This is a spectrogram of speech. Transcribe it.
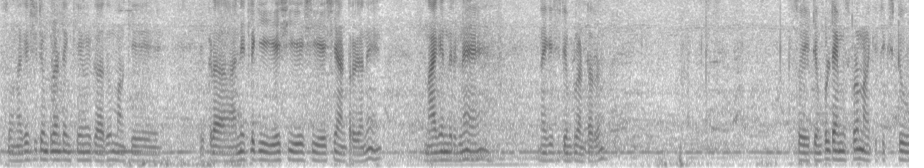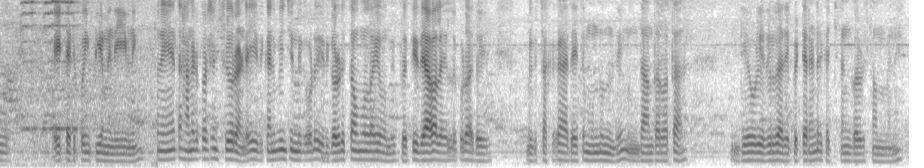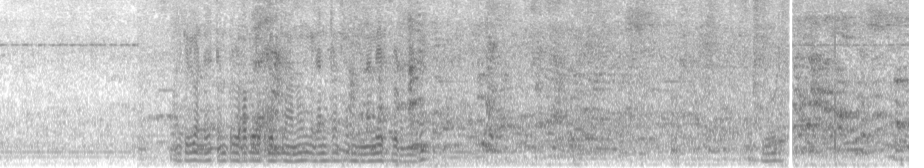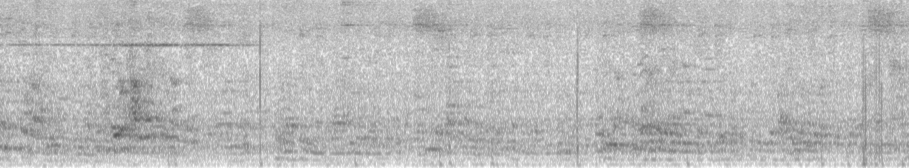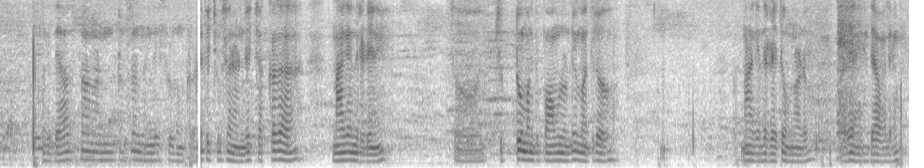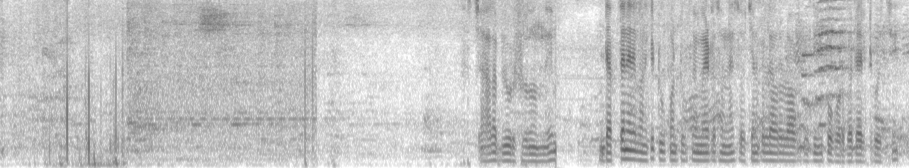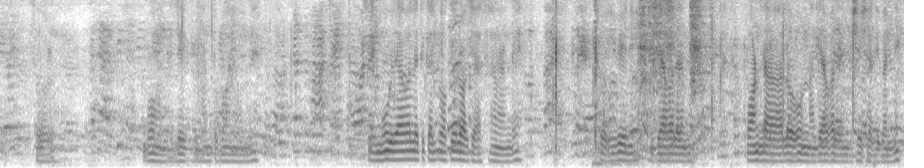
సో నగేష్ టెంపుల్ అంటే ఇంకేమీ కాదు. మనకి ఇక్కడ అన్నిటికీ ఏసీ ఏసీ ఏసీ అంటారు కానీ నాగేంద్రనే నగేష్ టెంపుల్ అంటారు. సో ఈ టెంపుల్ టైమింగ్స్ కూడా మనకి సిక్స్ టు ఎయిట్ థర్టీ పోయి పిఎం ఇన్ ది ఈవినింగ్ నేనైతే హండ్రెడ్ పర్సెంట్ షూర్ అండి. ఇది కనిపించింది కూడా ఇది గరుడు స్తంభంలాగే ఉంది. ప్రతి దేవాలయాల్లో కూడా అది మీకు చక్కగా అదైతే ముందు ఉంది దాని తర్వాత దేవుడు ఎదురుగా అది పెట్టారంటే అది ఖచ్చితంగా గరుడి స్తంభం అని మనకి ఇదిగోండి టెంపుల్ లోపల అయితే వెళ్తున్నాను ఎంట్రన్స్ నందేశ్వరుడు అండి సో beautiful. మనకి ఉంటాడు అయితే చూశానండి చక్కగా నాగేంద్రుడి అని సో చుట్టూ మనకి పాములు ఉండి మధ్యలో నాగేంద్రుడు అయితే ఉన్నాడు. అదే దేవాలయం. చాలా బ్యూటిఫుల్గా ఉంది. డెప్త్ అనేది మనకి two point two five metres ఉన్నాయి. సో చిన్నపిల్లలు ఎవరు లోపలికి దిగిపోకూడదు డైరెక్ట్గా వచ్చి. సో బాగుంది లేక్ వ్యూ అంతా బాగానే ఉంది. సో ఈ మూడు దేవాలయాలు అయితే కలిపి ఒకే బ్లాగ్ చేస్తున్నానండి. సో ఇవేని దేవాలయం కొండలో ఉన్న దేవాలయం విశేషాలు ఇవన్నీ.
